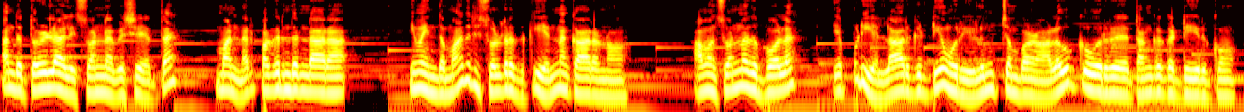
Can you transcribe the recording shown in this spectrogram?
அந்த தொழிலாளி சொன்ன விஷயத்த மன்னர் பகிர்ந்துண்டாராம். இவன் இந்த மாதிரி சொல்றதுக்கு என்ன காரணம்? அவன் சொன்னது போல எப்படி எல்லார்கிட்டேயும் ஒரு எலுமிச்சம்பழம் அளவுக்கு ஒரு தங்க கட்டி இருக்கும்?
